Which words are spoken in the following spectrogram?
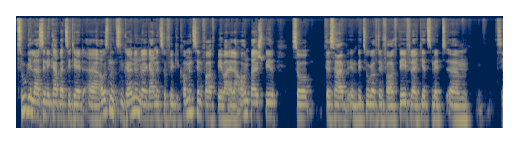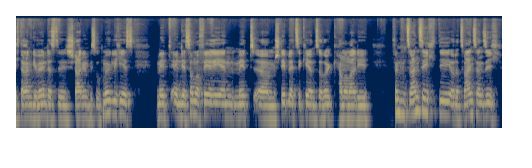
zugelassene Kapazität äh, ausnutzen können, weil gar nicht so viel gekommen sind. VfB war ja da auch ein Beispiel. So deshalb in Bezug auf den VfB vielleicht jetzt mit ähm, sich daran gewöhnt, dass der Stadionbesuch möglich ist mit Ende Sommerferien, mit ähm, Stehplätze kehren zurück, haben wir mal die 25, die oder 22,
